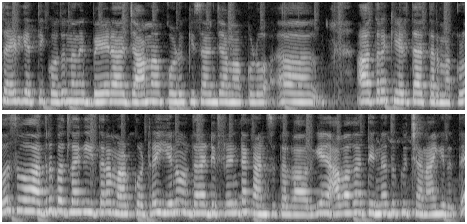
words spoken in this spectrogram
ಸೈಡ್ಗೆ ಎತ್ತಿಕ್ಕೋದು. ನನಗೆ ಬೇಡ ಜಾಮ್ ಹಾಕ್ಕೊಡು ಕಿಸಾನ್ ಜಾಮ್ ಹಾಕ್ಕೊಡು. ಆ, ಆ ಥರ ಕೇಳ್ತಾ ಇರ್ತಾರೆ ಮಕ್ಕಳು ಸೊ ಅದ್ರ ಬದಲಾಗಿ ಈ ಥರ ಮಾಡಿಕೊಟ್ರೆ ಏನೋ ಒಂಥರ ಡಿಫ್ರೆಂಟಾಗಿ ಕಾಣಿಸುತ್ತಲ್ವ ಅವ್ರಿಗೆ? ಆವಾಗ ತಿನ್ನೋದಕ್ಕೂ ಚೆನ್ನಾಗಿರುತ್ತೆ.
